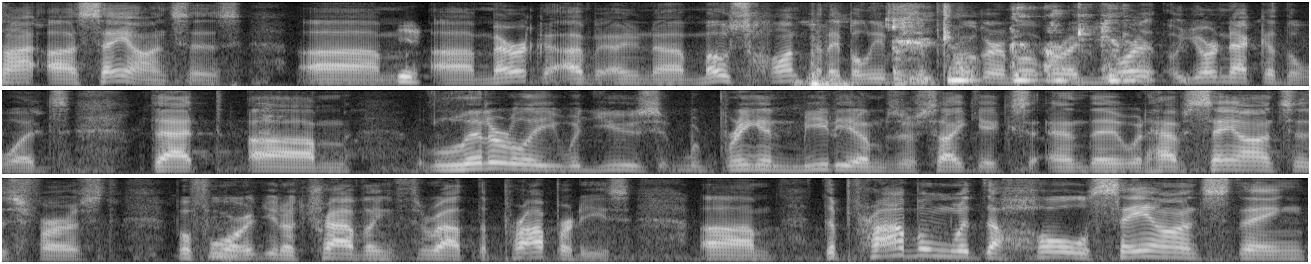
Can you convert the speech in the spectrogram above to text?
uh, seances. Um, yeah. uh, America, I mean, uh, Most Haunted, I believe, is a program over in your your neck of the woods that um, literally would use would bring in mediums or psychics, and they would have seances first before you know traveling throughout the properties. Um, the problem with the whole seance thing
